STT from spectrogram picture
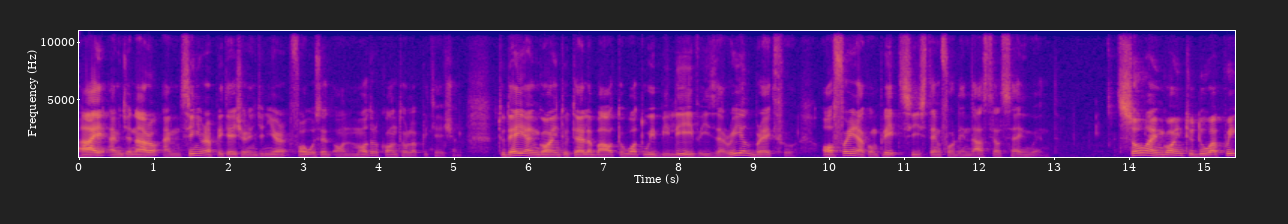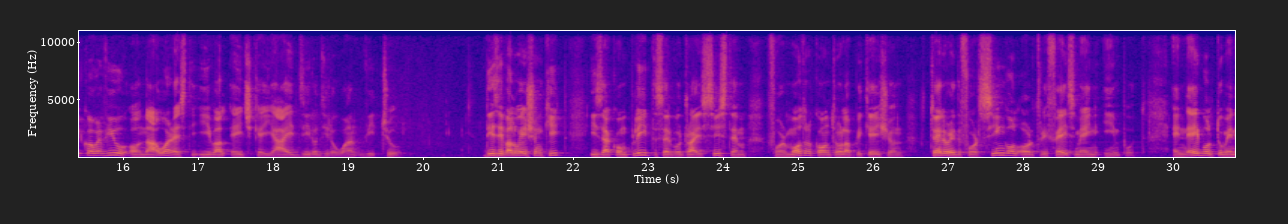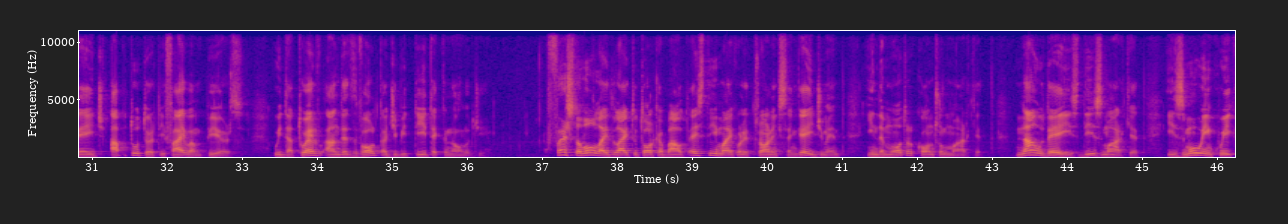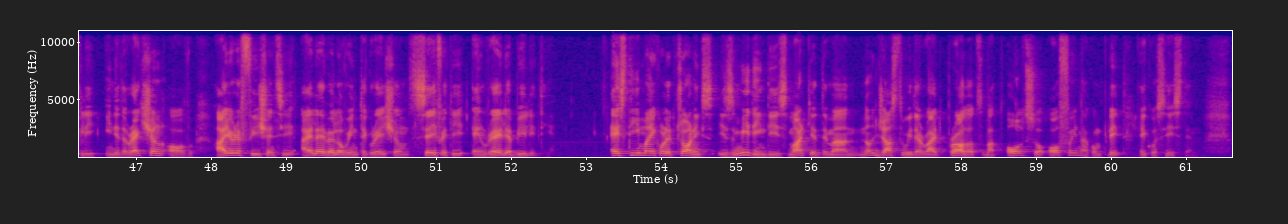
Hi, I'm Gennaro. I'm Senior Application Engineer focused on motor control application. Today I'm going to tell about what we believe is a real breakthrough, offering a complete system for the industrial segment. So I'm going to do a quick overview on our ST-EVAL HKI 001 V2. This evaluation kit is a complete servo drive system for motor control application tailored for single or three-phase main input and able to manage up to 35 amperes with a 1200 volt IGBT technology. First of all, I'd like to talk about ST Microelectronics engagement in the motor control market. Nowadays, this market is moving quickly in the direction of higher efficiency, high level of integration, safety and reliability. ST Microelectronics is meeting this market demand not just with the right products, but also offering a complete ecosystem.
